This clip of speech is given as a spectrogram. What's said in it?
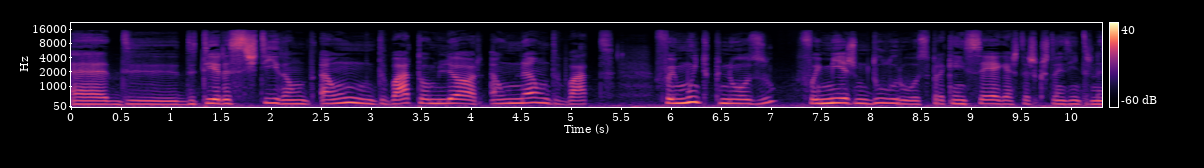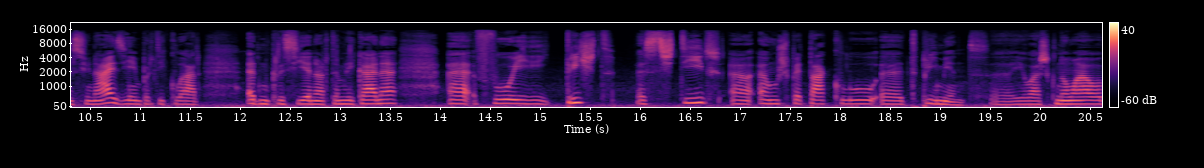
uh, de, de ter assistido a um, a um debate, ou melhor, a um não debate. Foi muito penoso, foi mesmo doloroso para quem segue estas questões internacionais e, em particular, a democracia norte-americana. Uh, foi triste assistir a, a um espetáculo uh, deprimente. Uh, eu acho que não há,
